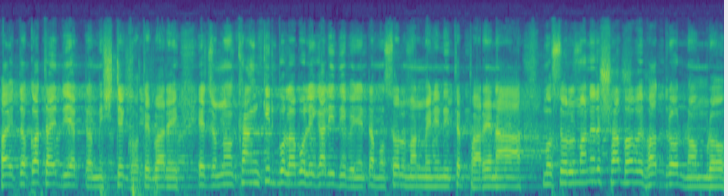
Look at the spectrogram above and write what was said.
হয়তো কথায় দুই একটা মিস্টেক হতে পারে। এজন্য খাঙ্কির বলা বলে গালি দিবেন, এটা মুসলমান মেনে নিতে পারে না। মুসলমানের স্বভাবে ভদ্র, নম্র।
